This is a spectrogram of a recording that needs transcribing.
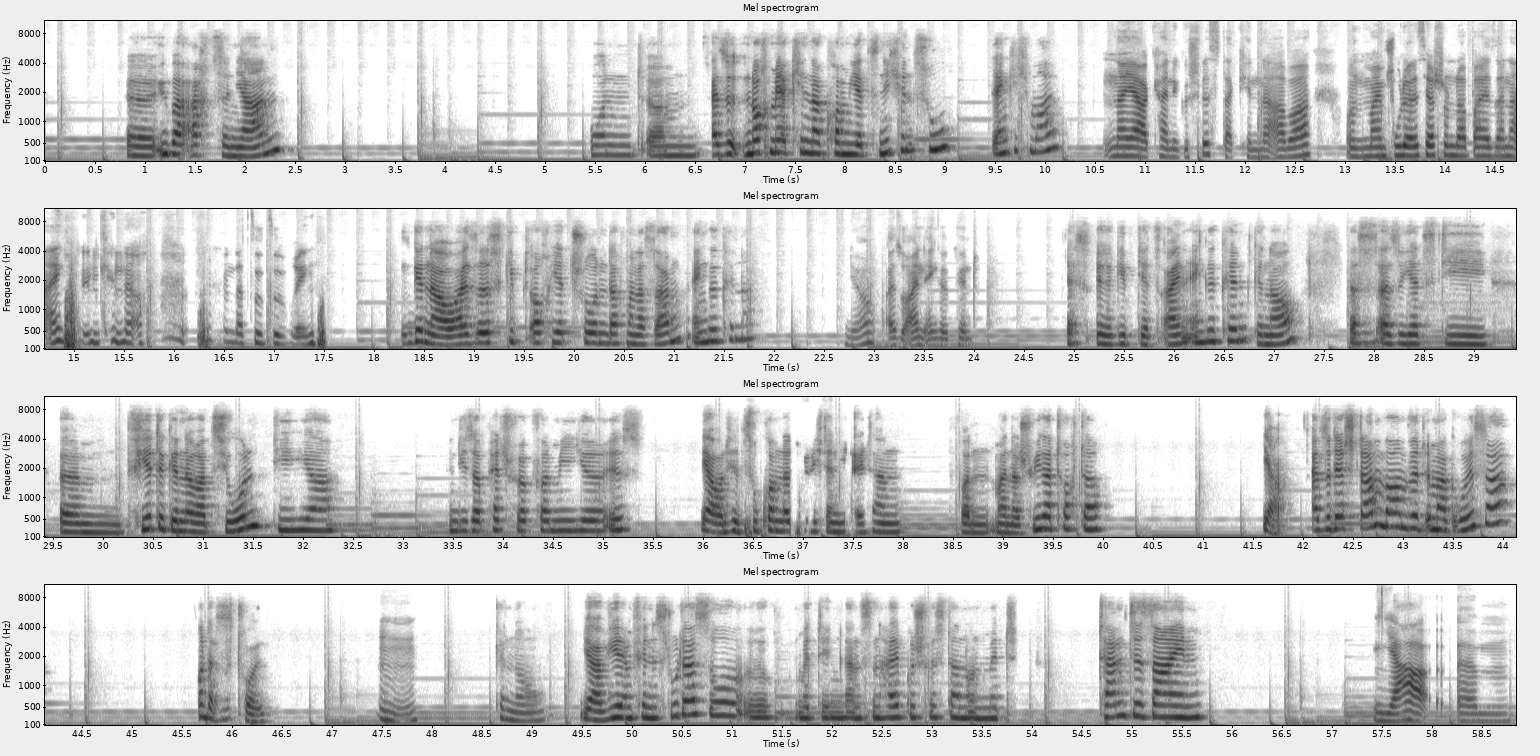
äh, über 18 Jahren. Und ähm, also noch mehr Kinder kommen jetzt nicht hinzu, denke ich mal. Naja, keine Geschwisterkinder, aber. Und mein Bruder ist ja schon dabei, seine eigenen Kinder dazu zu bringen. Genau, also es gibt auch jetzt schon, darf man das sagen, Enkelkinder? Ja, also ein Enkelkind. Es äh, gibt jetzt ein Enkelkind, genau. Das ist also jetzt die ähm, vierte Generation, die hier in dieser Patchwork-Familie ist. Ja, und hinzu kommen natürlich dann die Eltern von meiner Schwiegertochter. Ja, also der Stammbaum wird immer größer und das ist toll. Mhm. Genau. Ja, wie empfindest du das so äh, mit den ganzen Halbgeschwistern und mit Tante sein? Ja, ähm,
